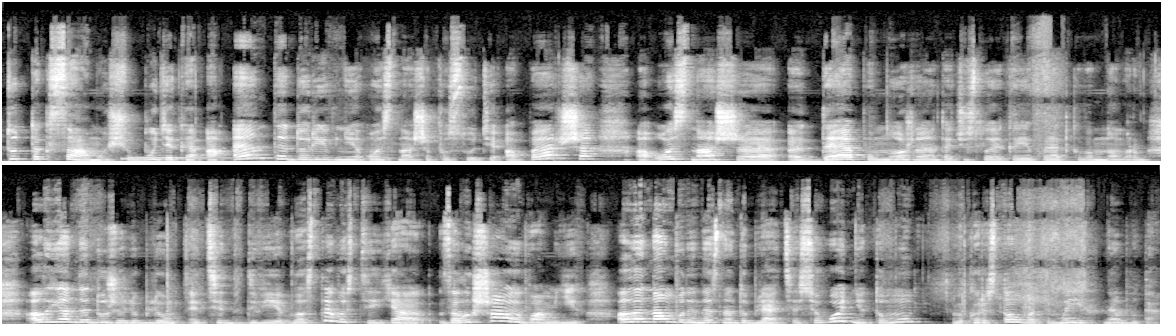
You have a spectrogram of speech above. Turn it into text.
тут так само, що будь-яке АНТ дорівнює ось наше, по суті, А1, а ось наше D помножене на те число, яке є порядковим номером. Але я не дуже люблю ці дві властивості, я залишаю вам їх, але нам вони не знадобляться сьогодні, тому використовувати ми їх не будемо.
